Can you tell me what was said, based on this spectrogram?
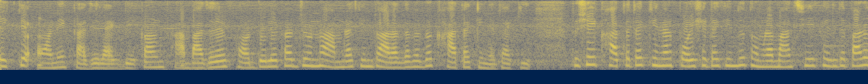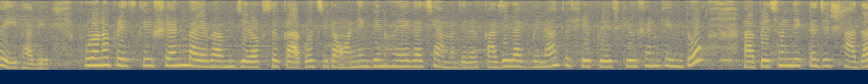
লিখতে অনেক কাজে লাগবে। কারণ বাজারের ফর্দ লেখার জন্য আমরা কিন্তু আলাদাভাবে খাতা কিনে থাকি। তো সেই খাতাটা কেনার পয়সাটা কিন্তু তোমরা বাঁচিয়ে ফেলতে পারো এইভাবে। পুরনো প্রেসক্রিপশন বা এভাবে জেরক্সের কাগজ যেটা অনেক দিন হয়ে গেছে, আমাদের আর কাজে লাগবে না। তো সেই প্রেসক্রিপশন কিন্তু পেছন দিকটা যে সাদা,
